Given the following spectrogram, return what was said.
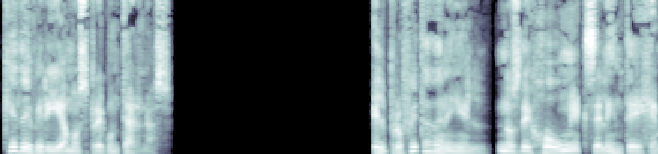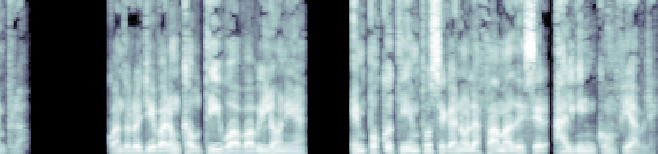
¿Qué deberíamos preguntarnos? El profeta Daniel nos dejó un excelente ejemplo. Cuando lo llevaron cautivo a Babilonia, en poco tiempo se ganó la fama de ser alguien confiable.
